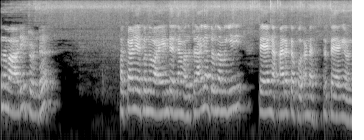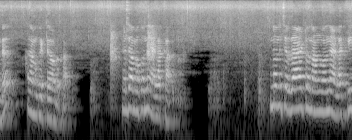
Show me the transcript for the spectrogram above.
ഒന്ന് വാടിയിട്ടുണ്ട് തക്കാളിയൊക്കെ ഒന്ന് വയണ്ട എല്ലാം വന്നിട്ട് അതിനകത്തോട് നമുക്ക് ഈ തേങ്ങ അരക്കപ്പ് ഉണ്ട് തേങ്ങയുണ്ട്. അത് നമുക്ക് ഇട്ട് കൊടുക്കാം. എന്നിട്ട് നമുക്കൊന്ന് ഇളക്കാം. ഇന്നൊന്ന് ചെറുതായിട്ടൊന്ന് അങ്ങ് ഒന്ന് ഇളക്കി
